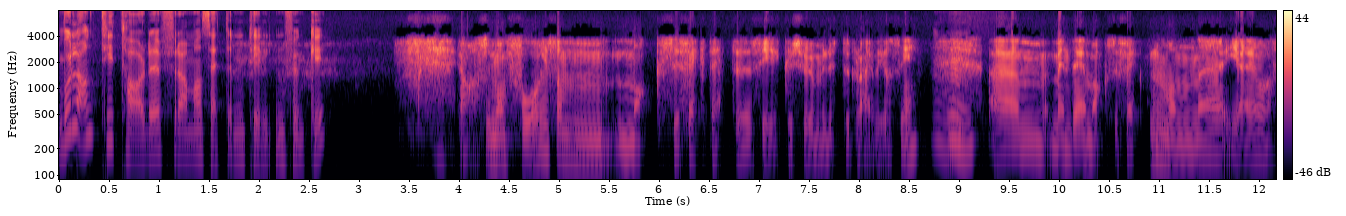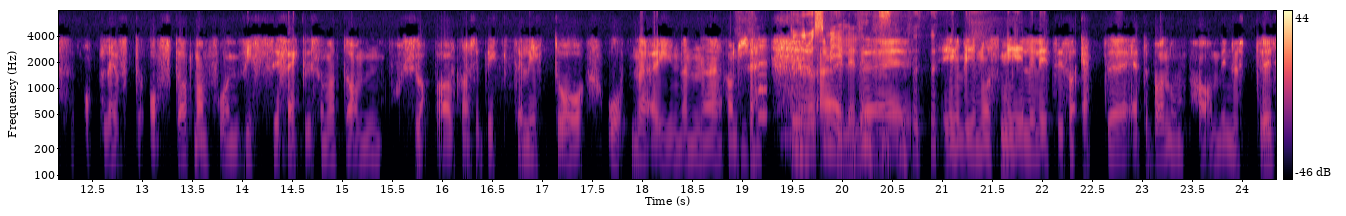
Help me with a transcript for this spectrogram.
Hvor lang tid tar det fra man setter den til den funker? Ja, så Man får liksom makseffekt etter ca. 20 minutter, pleier vi å si. Mm. Um, men det er makseffekten. Man, eh, jeg har opplevd ofte at man får en viss effekt. liksom At da slapper av kanskje bitte litt og åpner øynene, kanskje. Begynner å smile litt. Begynner å smile litt liksom etter, etter, bare noen par minutter.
